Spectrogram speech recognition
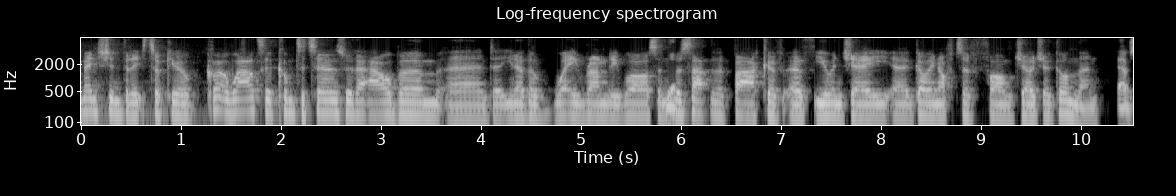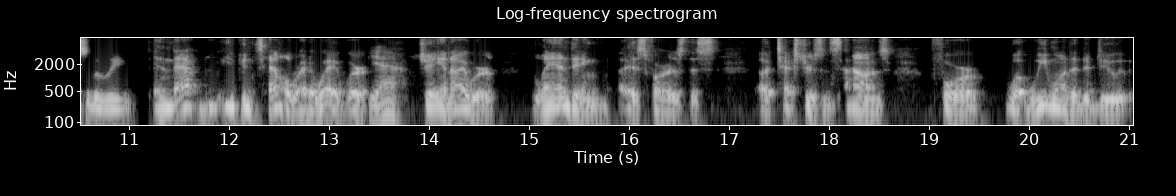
Mentioned that it took you quite a while to come to terms with that album, and uh, you know the way Randy was, and Yeah. was that the back of, of you and Jay uh, going off to form Jo Jo Gunne? Then, Absolutely. And that you can tell right away where yeah, Jay and I were landing as far as this uh, textures and sounds for what we wanted to do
